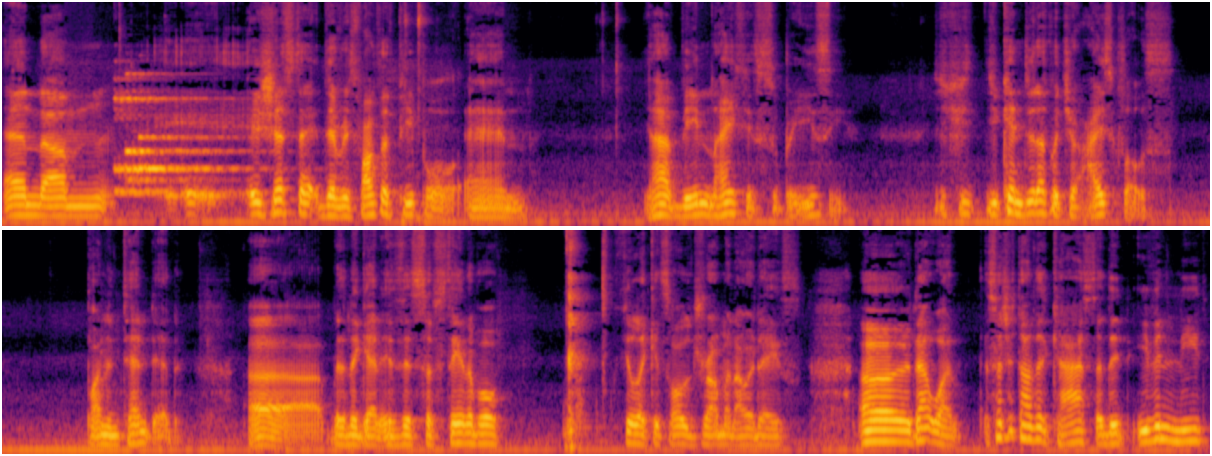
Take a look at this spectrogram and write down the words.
And um it, it's just the, the response of people and yeah being nice is super easy you, can do that with your eyes closed pun intended. Uh, but then again, is it sustainable? I feel like it's all drama nowadays. Uh, that one, such a talented cast that they even need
